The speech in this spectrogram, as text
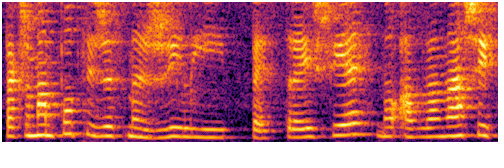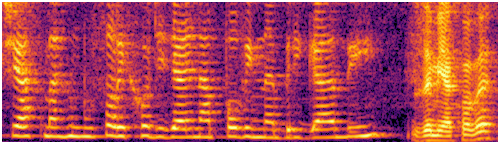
Takže mám pocit, že sme žili pestrejšie, no a za našich čias sme museli chodiť aj na povinné brigády. Zemiakové?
